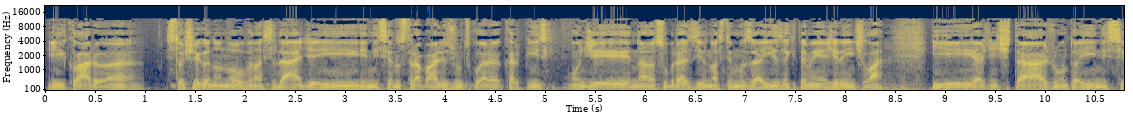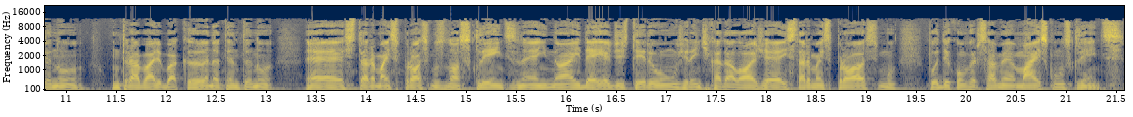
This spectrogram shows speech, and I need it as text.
E claro, uh, Estou chegando novo na cidade aí, iniciando os trabalhos junto com a Karpinski, onde no Sul Brasil nós temos a Isa, que também é gerente lá, uhum. e a gente está junto aí iniciando um trabalho bacana, tentando é, estar mais próximo dos nossos clientes, né? E a ideia de ter um gerente em cada loja é estar mais próximo, poder conversar mais com os clientes.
